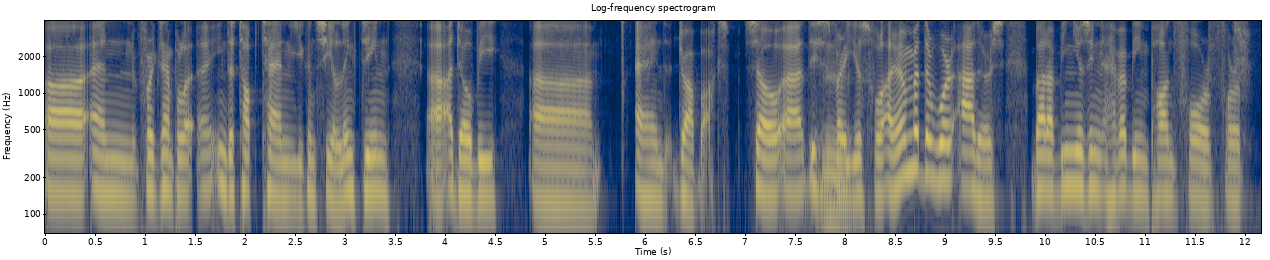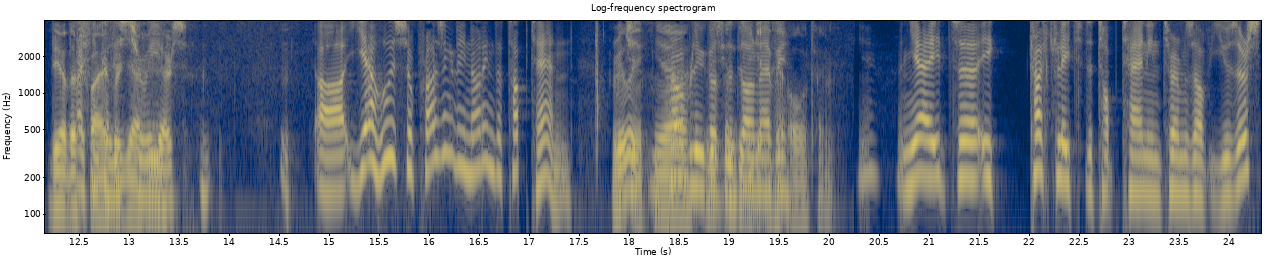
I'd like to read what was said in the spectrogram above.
Uh, and for example, uh, in the top 10, you can see LinkedIn, uh, Adobe, uh, and Dropbox. So uh, this is mm. very hmm. useful. I remember there were others, but I've been using have I been pwned for for the other I five think at least three years. uh, Yahoo is surprisingly not in the top ten. Really? yeah. Probably because they don't have it all the time. Yeah, and yeah, it uh, it calculates the top 10 in terms of users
